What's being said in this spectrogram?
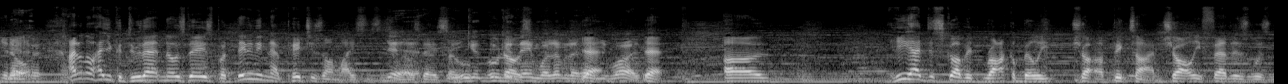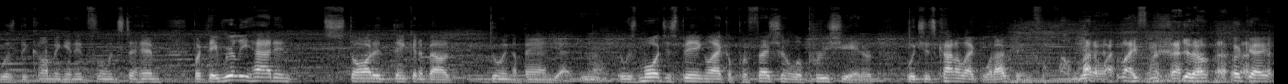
You know, Yeah. I don't know how you could do that in those days, but they didn't even have pictures on licenses in those days. So You who, can- who knows? name whatever the hell yeah. you want. Yeah. Uh, he had discovered rockabilly ch- uh, big time. Charlie Feathers was was becoming an influence to him, but they really hadn't started thinking about doing a band yet. No. It was more just being like a professional appreciator, which is kind of like what I've been for a lot of my life. You know, okay.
